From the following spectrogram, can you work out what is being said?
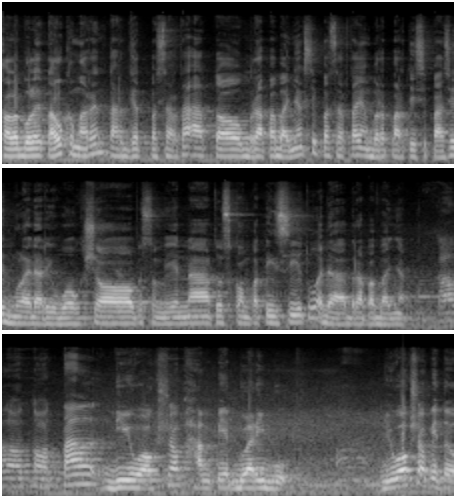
kalau boleh tahu kemarin target peserta atau berapa banyak sih peserta yang berpartisipasi? Mulai dari workshop, seminar, terus kompetisi itu ada berapa banyak? Kalau total di workshop hampir 2000. Di workshop itu.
